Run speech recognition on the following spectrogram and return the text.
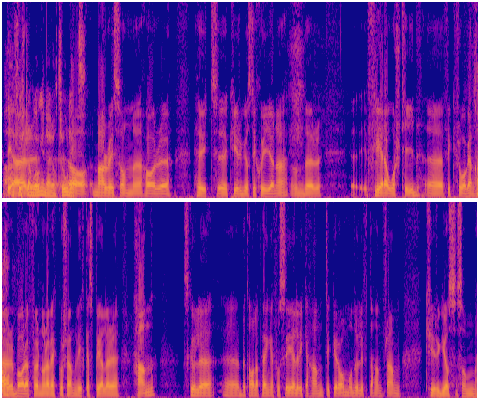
Ja, det första omgången där, otroligt. Ja, Murray som eh, har eh, höjt eh, Kyrgios till skyarna under eh, flera års tid. Eh, fick frågan här bara för några veckor sedan vilka spelare han skulle betala pengar för att se eller vilka han tycker om och då lyfte han fram Kyrgios som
